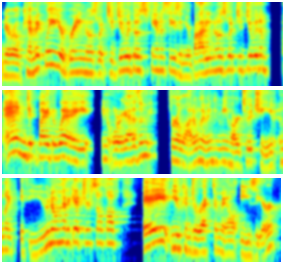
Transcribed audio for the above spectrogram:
neurochemically your brain knows what to do with those fantasies and your body knows what to do with them. And by the way an orgasm for a lot of women can be hard to achieve. And like if you know how to get yourself off a you can direct a male easier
